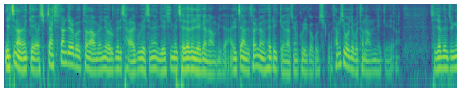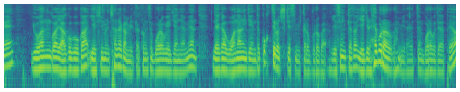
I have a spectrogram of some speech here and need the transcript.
읽진 않을게요. 10장 13절부터 나오면 여러분들이 잘 알고 계시는 예수님의 제자들 얘기가 나옵니다. 읽지 않는데 설명을 해드릴게요. 나중에 그거 읽어보시고. 35절부터 나오는 얘기예요. 제자들 중에 요한과 야고보가 예수님을 찾아갑니다. 그러면서 뭐라고 얘기하냐면 내가 원하는 게 있는데 꼭 들어주겠습니까? 라고 물어봐요. 예수님께서 얘기를 해보라고 합니다. 그랬더니 뭐라고 대답해요?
